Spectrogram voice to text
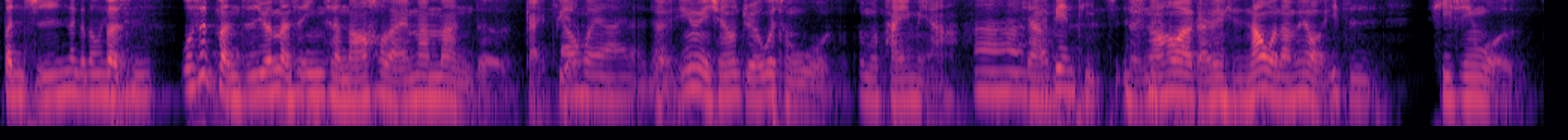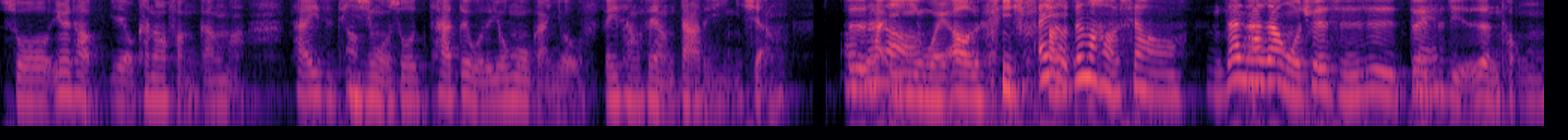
本职那个东西本是我是本职原本是阴沉，然后后来慢慢的改变调。回来了，对，因为以前都觉得为什么我这么拍美啊，嗯，嗯这样改变体质，对，然后后来改变体质，然后我男朋友一直提醒我说，因为他也有看到访纲嘛，他一直提醒我说，他对我的幽默感有非常非常大的影响，这是他引以为傲的地方。哎呦，这么好笑哦！嗯但他让我确实是对对自己的认同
